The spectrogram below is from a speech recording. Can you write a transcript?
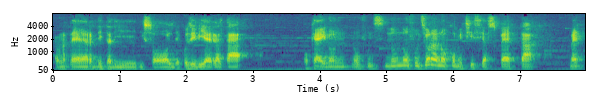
è una perdita di, di soldi e così via. In realtà, ok, non, non, funz- non funzionano come ci si aspetta met-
